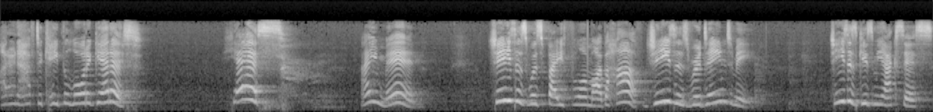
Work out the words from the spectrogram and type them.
I don't have to keep the law to get it. Yes. Amen. Jesus was faithful on my behalf. Jesus redeemed me. Jesus gives me access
